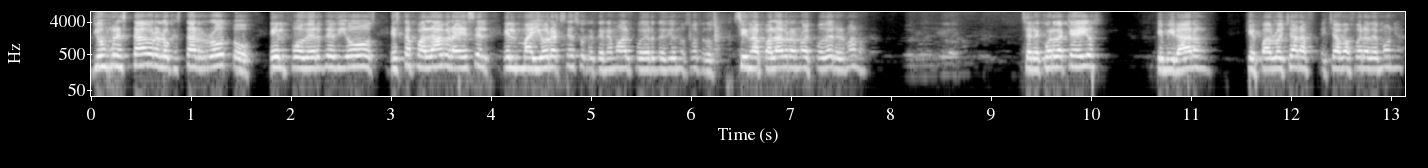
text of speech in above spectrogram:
Dios restaura lo que está roto. El poder de Dios. Esta palabra es el, el mayor acceso que tenemos al poder de Dios nosotros. Sin la palabra no hay poder, hermano. ¿Se recuerda aquellos que miraron que Pablo echara, echaba fuera demonios?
